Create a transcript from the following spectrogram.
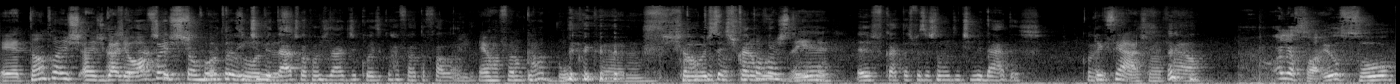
É, tanto as, as galhofas acho que eles estão quanto muito as outras. intimidados com a quantidade de coisa que o Rafael tá falando. É, o Rafael não cala a boca, cara. Então, só ficaram muito. voz dele. É, eles ficaram- as pessoas estão muito intimidadas. com O que, que você acha, Rafael? Olha só, eu sou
